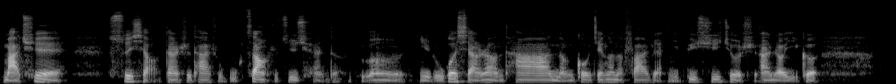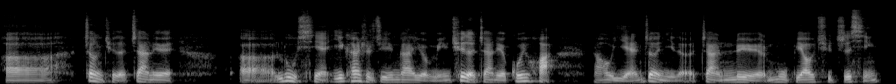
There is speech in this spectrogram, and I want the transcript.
麻雀。虽小，但是它是五脏是俱全的。嗯，你如果想让它能够健康的发展，你必须就是按照一个呃正确的战略呃路线，一开始就应该有明确的战略规划，然后沿着你的战略目标去执行。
